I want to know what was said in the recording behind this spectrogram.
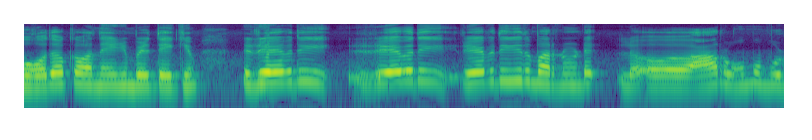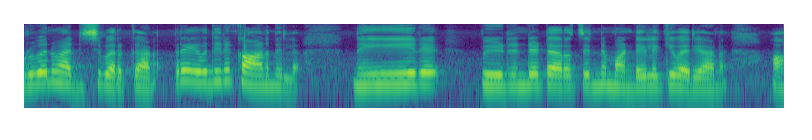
ബോധമൊക്കെ വന്നു കഴിയുമ്പോഴത്തേക്കും രേവതി രേവതി രേവതി എന്ന് പറഞ്ഞുകൊണ്ട് ആ റൂം മുഴുവനും അരിച്ചു പെറുക്കുകയാണ് അപ്പോൾ രേവതിനെ കാണുന്നില്ല. നേരെ വീടിന്റെ ടെറസിന്റെ മണ്ടയിലേക്ക് വരികയാണ്. ആ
